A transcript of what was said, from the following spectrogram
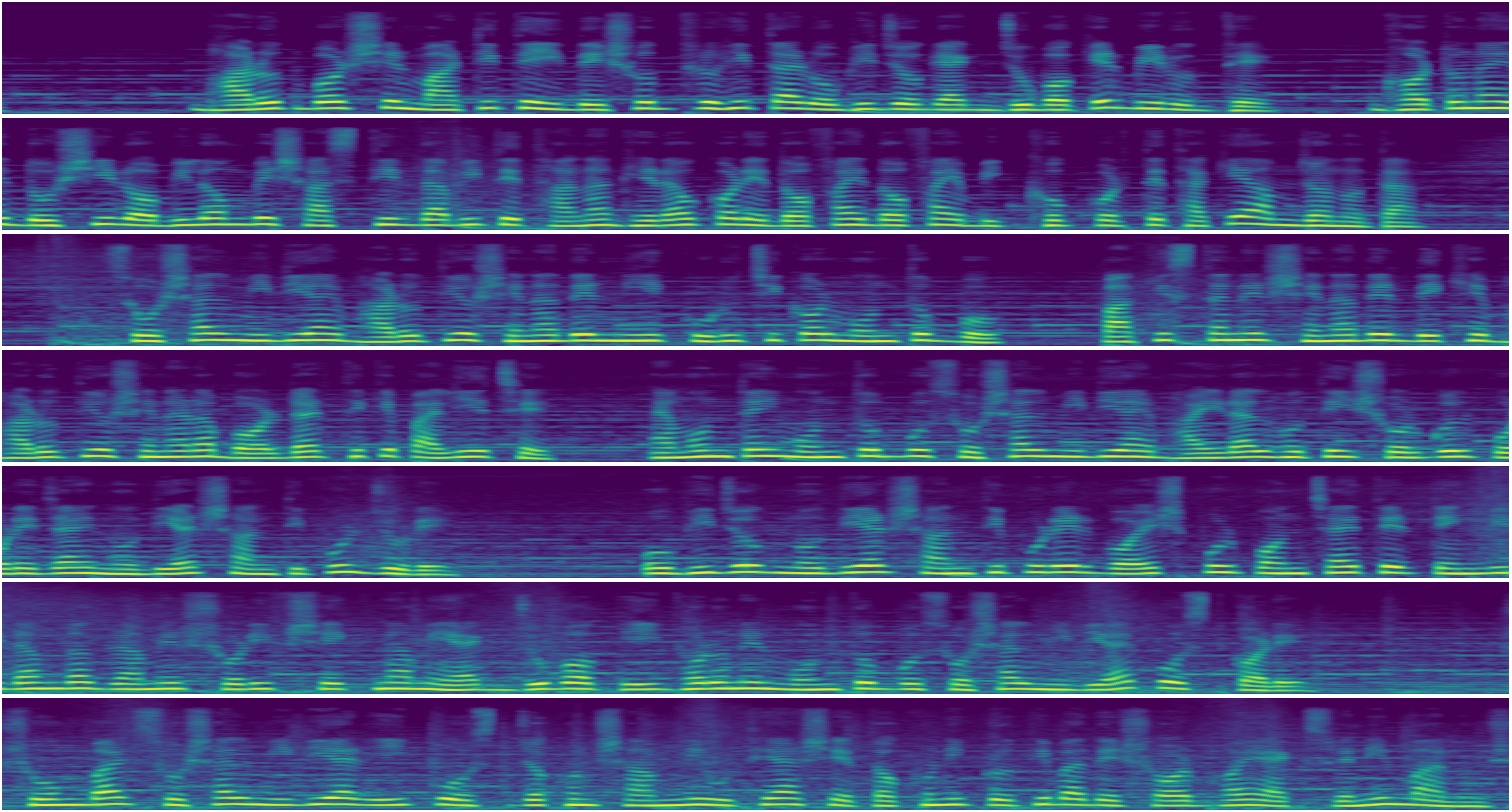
ভারতবর্ষের মাটিতেই দেশদ্রোহিতার অভিযোগ এক যুবকের বিরুদ্ধে। ঘটনায় দোষীর অবিলম্বে শাস্তির দাবিতে থানা ঘেরাও করে দফায় দফায় বিক্ষোভ করতে থাকে আমজনতা সোশ্যাল মিডিয়ায় ভারতীয় সেনাদের নিয়ে কুরুচিকর মন্তব্য, পাকিস্তানের সেনাদের দেখে ভারতীয় সেনারা বর্ডার থেকে পালিয়েছে, এমনটাই মন্তব্য সোশ্যাল মিডিয়ায় ভাইরাল হতেই শোরগোল পড়ে যায় নদিয়ার শান্তিপুর জুড়ে। অভিযোগ, নদিয়ার শান্তিপুরের গয়েশপুর পঞ্চায়েতের টেঙ্গিডাঙ্গা গ্রামের শরীফ শেখ নামে এক যুবক এই ধরনের মন্তব্য সোশ্যাল মিডিয়ায় পোস্ট করে। সোমবার সোশ্যাল মিডিয়ার এই পোস্ট যখন সামনে উঠে আসে তখনই প্রতিবাদে সরব হয় এক শ্রেণির মানুষ।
